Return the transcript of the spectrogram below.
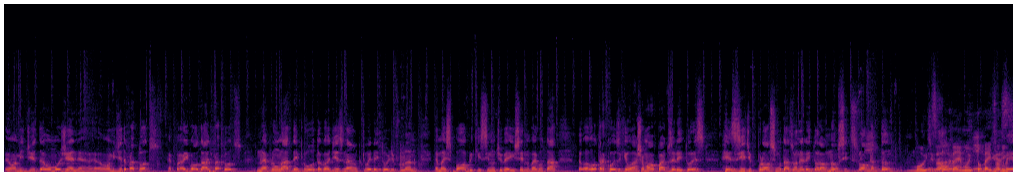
é uma medida homogênea, é uma medida para todos, é para igualdade para todos. Não é para um lado nem para o outro. Agora diz, não, porque o eleitor de fulano é mais pobre, que se não tiver isso ele não vai votar. Outra coisa que eu acho, a maior parte dos eleitores reside próximo da zona eleitoral, não se desloca Sim. tanto. Muito Para- bem, muito bem. O só- meio- o meio de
